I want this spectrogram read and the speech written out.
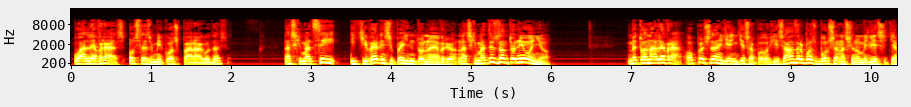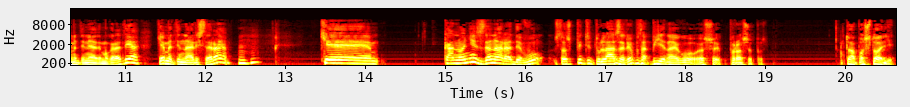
ο Αλευράς ως θεσμικός παράγοντας να σχηματιστεί η κυβέρνηση που έγινε τον Νοέμβριο να σχηματίζονταν τον Ιούνιο με τον Αλευρά. Ο οποίος ήταν γενικής αποδοχής άνθρωπος, μπορούσε να συνομιλήσει και με τη Νέα Δημοκρατία και με την αριστερά. Mm-hmm. Και κανονίζεται ένα ραντεβού στο σπίτι του Λάζαρη, όπου θα πήγαινα εγώ ως εκπρόσωπο. Το Αποστόλη.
